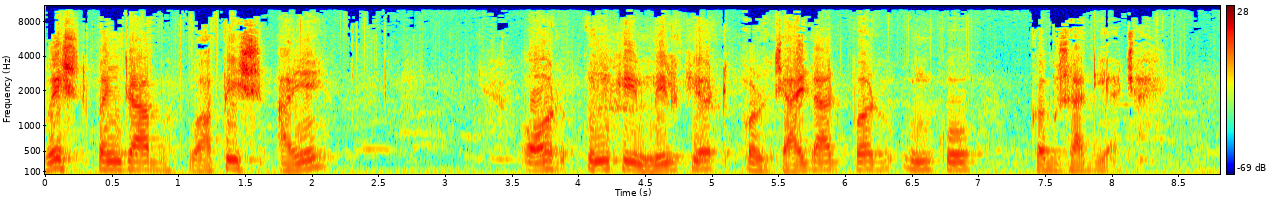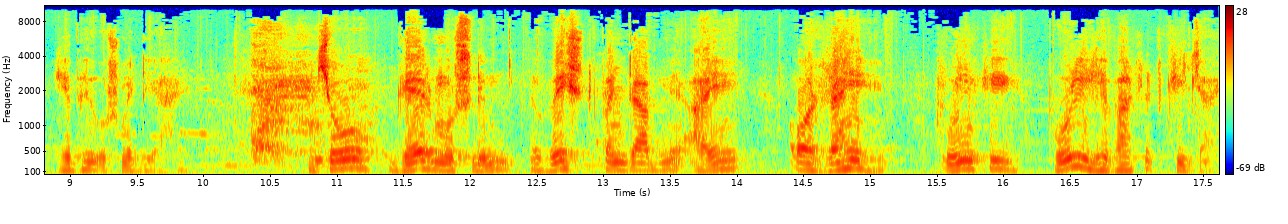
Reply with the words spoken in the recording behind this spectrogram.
वेस्ट पंजाब वापस आए और उनकी मिल्कियत और जायदाद पर उनको कब्जा दिया जाए, ये भी उसमें दिया है। जो गैर मुस्लिम वेस्ट पंजाब में आए और रहें उनकी पूरी हिफाजत की जाए।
